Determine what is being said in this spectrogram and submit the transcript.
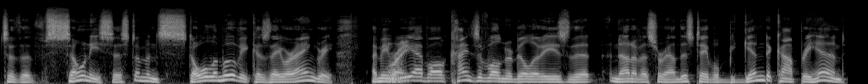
to the Sony system and stole a movie because they were angry. I mean, right. we have all kinds of vulnerabilities that none of us around this table begin to comprehend,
